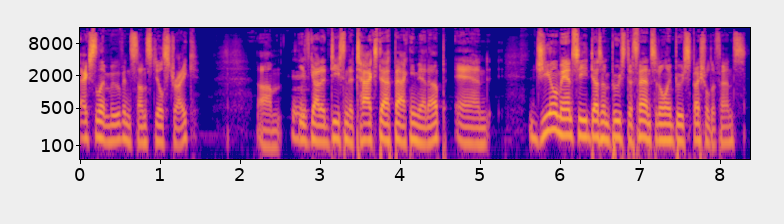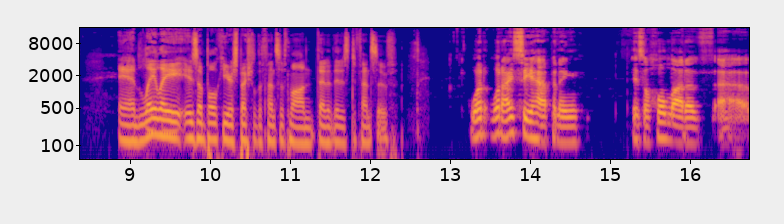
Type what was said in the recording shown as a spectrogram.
excellent move in Sunsteel Strike. Um, You've got a decent attack stat backing that up, and Geomancy doesn't boost defense; it only boosts special defense. And Lele is a bulkier special defensive mon than it is defensive. What what I see happening is a whole lot of uh,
